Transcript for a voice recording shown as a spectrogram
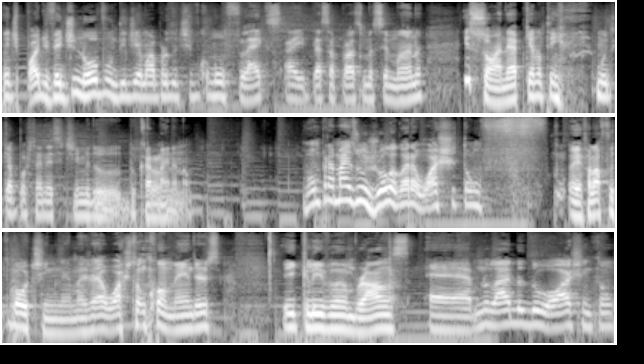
A gente pode ver de novo um DJ Moore produtivo como um flex aí para essa próxima semana. E só, né? Porque não tem muito que apostar nesse time do, do Carolina, não. Vamos para mais um jogo agora, Washington. Eu ia falar futebol team, né? Mas já é Washington Commanders e Cleveland Browns. É, no lado do Washington,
